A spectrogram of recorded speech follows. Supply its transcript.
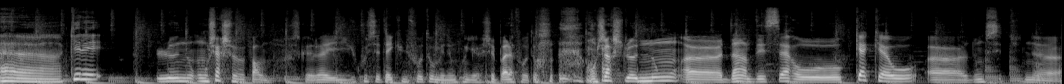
Euh, quel est le nom On cherche, pardon, parce que là, du coup, c'était avec une photo, mais donc, je sais pas la photo. On cherche le nom euh, d'un dessert au cacao. Euh, donc, c'est une euh,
